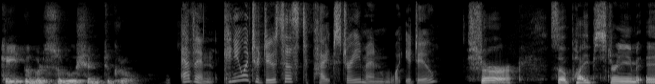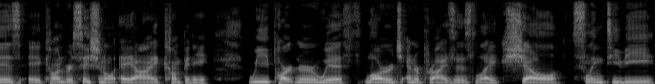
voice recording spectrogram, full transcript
capable solution to grow. Evan, can you introduce us to Pypestream and what you do? Sure. So, Pypestream is a conversational AI company. We partner with large enterprises like Shell, Sling TV,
